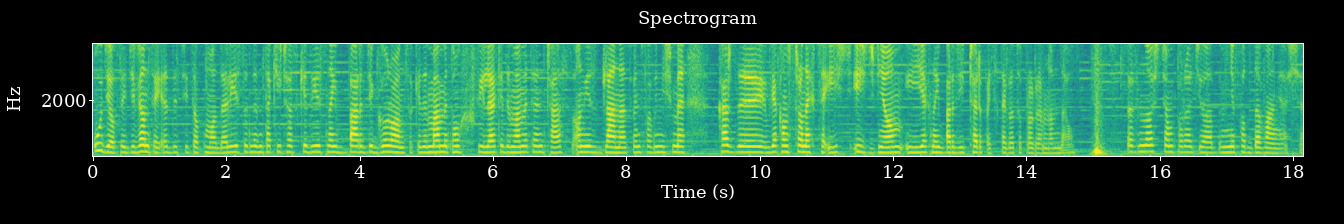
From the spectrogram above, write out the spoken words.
udział w tej dziewiątej edycji Top Model, jest to ten taki czas, kiedy jest najbardziej gorąco, kiedy mamy tą chwilę, kiedy mamy ten czas, on jest dla nas, więc powinniśmy każdy w jaką stronę chce iść, iść w nią i jak najbardziej czerpać z tego, co program nam dał. Z pewnością poradziłabym nie poddawania się,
